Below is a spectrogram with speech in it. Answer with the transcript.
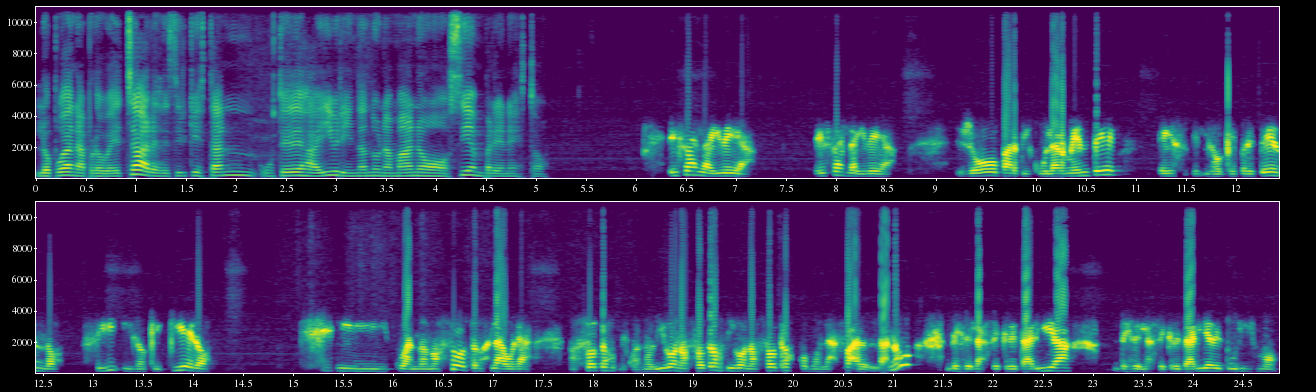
lo puedan aprovechar, es decir, que están ustedes ahí brindando una mano siempre en esto. Esa es la idea, esa es la idea. Yo particularmente es lo que pretendo, ¿sí? Y lo que quiero. Y cuando nosotros, Laura, nosotros, cuando digo nosotros, digo nosotros como la falda, ¿no? Desde la Secretaría, desde la Secretaría de Turismo,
